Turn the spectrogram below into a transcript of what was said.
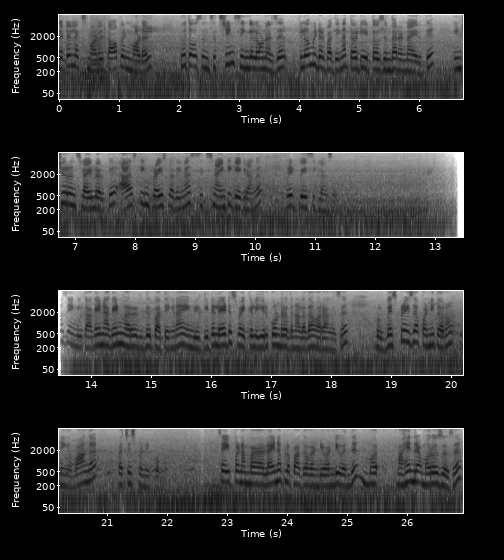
ZLX model top end model two thousand sixteen single owner sir kilometre பார்த்தீங்கன்னா தேர்ட்டி எயிட் தௌசண்ட் தான் ரன் ஆயிருக்கு. இன்சூரன்ஸ் லைவில் இருக்குது ஆஸ்கிங் ப்ரைஸ் பார்த்தீங்கன்னா சிக்ஸ் நைன்ட்டி கேட்குறாங்க ரேட் பேசிக்கலாம் சார் எங்களுக்கு அகைன் அகைன் வர்றது பார்த்தீங்கன்னா எங்கள்கிட்ட லேட்டஸ்ட் வெஹிக்கிள் இருக்குன்றதுனால தான் வராங்க சார் உங்களுக்கு பெஸ்ட் ப்ரைஸாக பண்ணி தரோம். நீங்கள் வாங்க பர்ச்சேஸ் பண்ணிட்டு போங்க. சார் இப்போ நம்ம லைனப்பில் பார்க்க வேண்டிய வண்டி வந்து மொ மஹேந்திரா மொரோசோ சார்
